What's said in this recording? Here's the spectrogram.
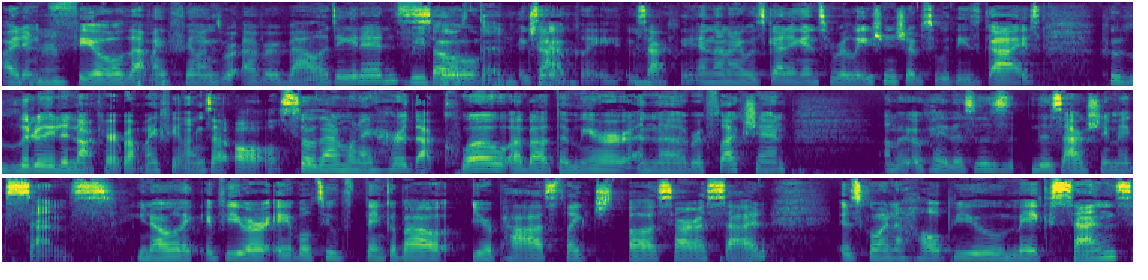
I didn't feel that my feelings were ever validated. Mm-hmm. We so, both did, too. Mm-hmm. Exactly. Exactly. And then I was getting into relationships with these guys who literally did not care about my feelings at all. So then when I heard that quote about the mirror and the reflection, I'm like, okay, this is this actually makes sense. You know, like if you are able to think about your past, like uh, Sarah said, is going to help you make sense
